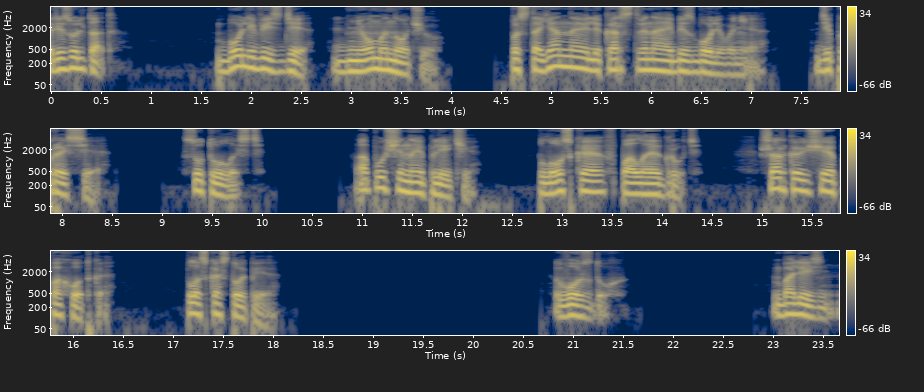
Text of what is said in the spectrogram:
Результат. Боли везде, днем и ночью. Постоянное лекарственное обезболивание. Депрессия. Сутулость. Опущенные плечи. Плоская, впалая грудь. Шаркающая походка. Плоскостопие. Воздух. Болезнь.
